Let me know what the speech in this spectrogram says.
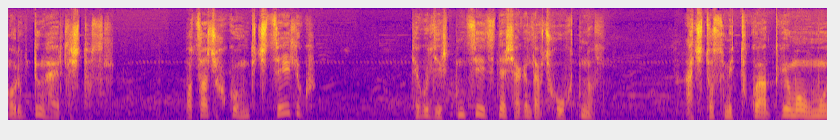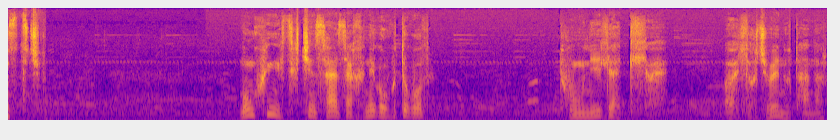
өрөвдөн хайрлаж тусал. Буцааж өгөхгүй хүнд ч зээлэг. Тэгвэл ертөнцийн эзнээ шагнал авч хүүхэд нь болно. Ач тус мэдхгүй адгийн мөн хүмүүст ч мөнхийн эцэгчийн сайн сайхныг өгдөг бол түүний л адил бай. Ойлгож байна уу та нар?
